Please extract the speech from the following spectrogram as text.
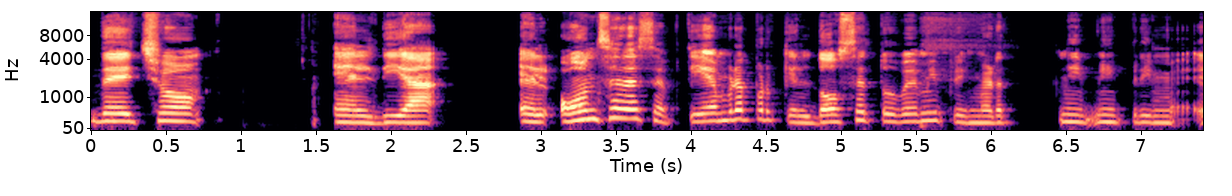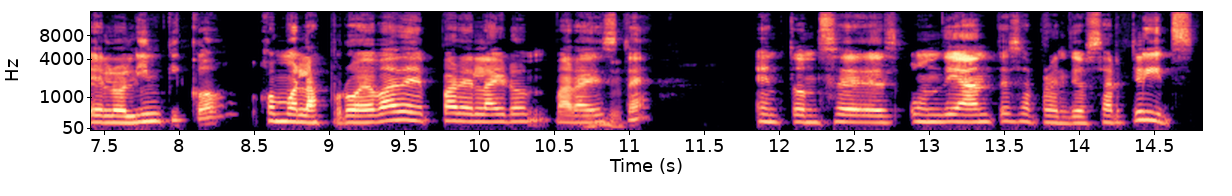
de hecho, el día, el 11 de septiembre, porque el 12 tuve mi primer, mi, mi prim- el olímpico, como la prueba de, para el Iron, para este. Entonces, un día antes aprendí a usar clits.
